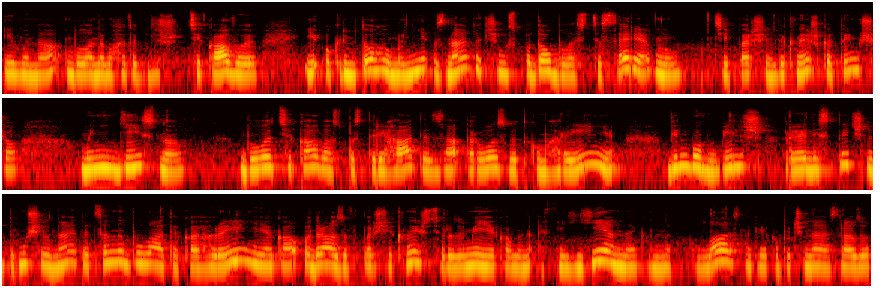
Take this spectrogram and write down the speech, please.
і вона була набагато більш цікавою. І окрім того, мені знаєте, чим сподобалась ця серія? Ну, ці перші дві книжки, тим, що мені дійсно було цікаво спостерігати за розвитком героїні. Він був більш реалістичний, тому що, знаєте, це не була така героїня, яка одразу в першій книжці розуміє, яка вона офігенна, яка вона класна, яка починає зразу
